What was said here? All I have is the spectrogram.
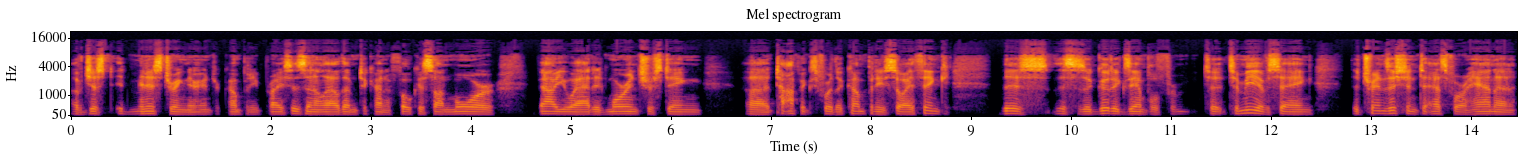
of just administering their intercompany prices and allow them to kind of focus on more value added more interesting uh, topics for the company. So i think this this is a good example for to, to me of saying the transition to s4 hana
